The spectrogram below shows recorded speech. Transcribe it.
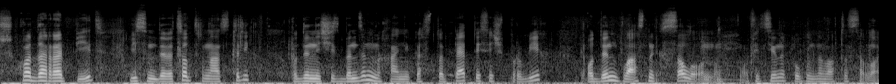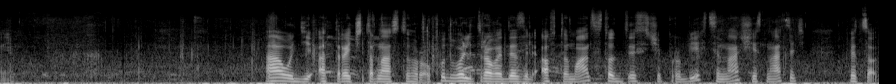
Шкода Rapid 8913 рік, 1,6 бензин, механіка 105 тисяч пробіг, один власник салону. Офіційно куплено в автосалоні. Audi A3 14 року, 2-літровий дизель автомат, 100 тисяч пробіг, ціна 16500.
